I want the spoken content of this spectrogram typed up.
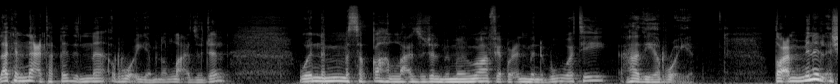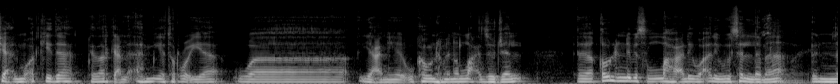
لكن نعتقد إن الرؤية من الله عز وجل وإن مما سبقها الله عز وجل مما يوافق علم النبوة هذه الرؤية. طبعا من الأشياء المؤكدة كذلك على أهمية الرؤيا ويعني وكونها من الله عز وجل آه، قول النبي صلى الله عليه وآله وسلم. إن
